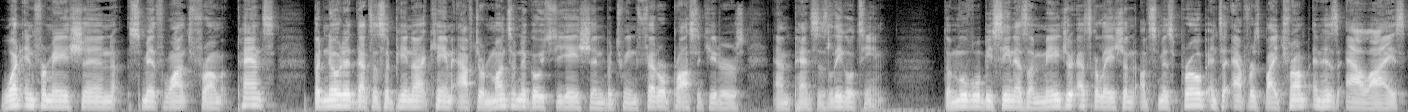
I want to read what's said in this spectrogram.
what information Smith wants from Pence, but noted that the subpoena came after months of negotiation between federal prosecutors and Pence's legal team. The move will be seen as a major escalation of Smith's probe into efforts by Trump and his allies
